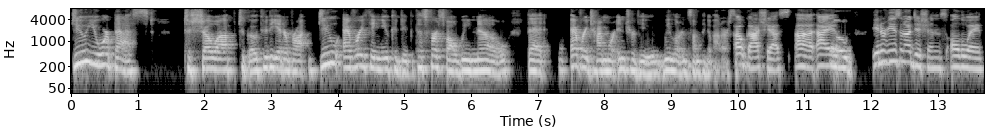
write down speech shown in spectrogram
do your best to show up, to go through the interview, do everything you can do. Because, first of all, we know that every time we're interviewed, we learn something about ourselves. oh gosh, yes. Uh, I So- interviews and auditions all the way.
